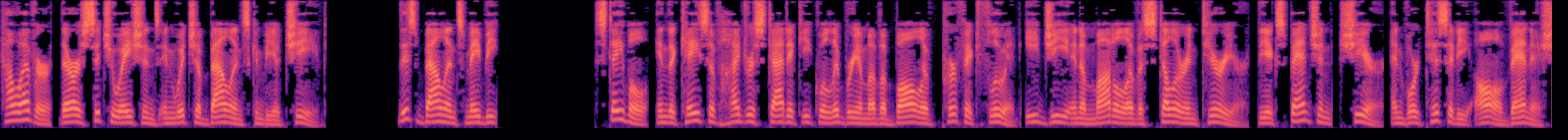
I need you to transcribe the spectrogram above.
However, there are situations in which a balance can be achieved. This balance may be Stable, in the case of hydrostatic equilibrium of a ball of perfect fluid e.g. in a model of a stellar interior, the expansion, shear, and vorticity all vanish,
